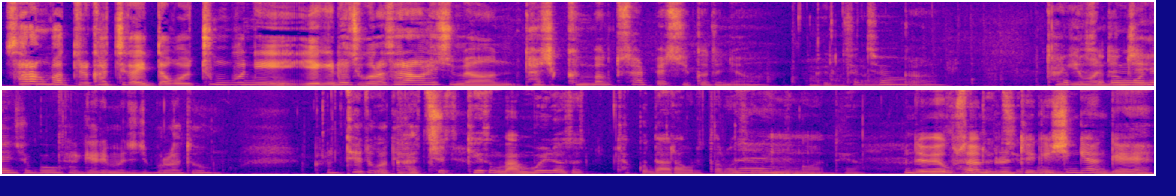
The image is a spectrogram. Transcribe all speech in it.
사랑받을 가치가 있다고 충분히 얘기를 해주거나 사랑을 해주면 다시 금방 또 살 뺄 수 있거든요. 그렇죠. 그러니까 닭이 옆에서 먼저인지 응원해주고. 달걀이 먼저인지 몰라도 그런 태도가 되게 같이 계속 맞물려서 자꾸 나락으로 떨어지고 네. 있는 것 같아요. 근데 외국 사람들은. 되게 신기한 게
